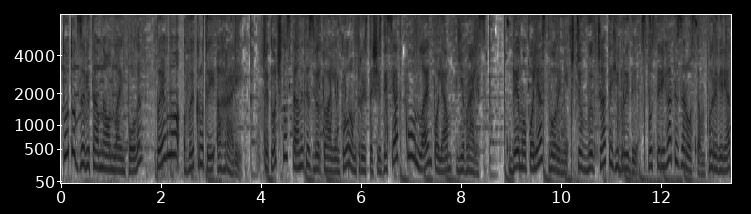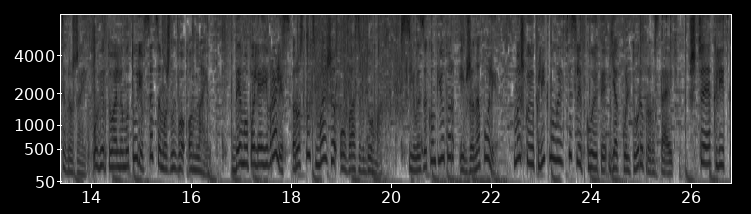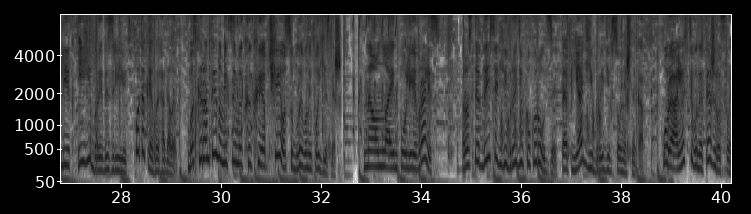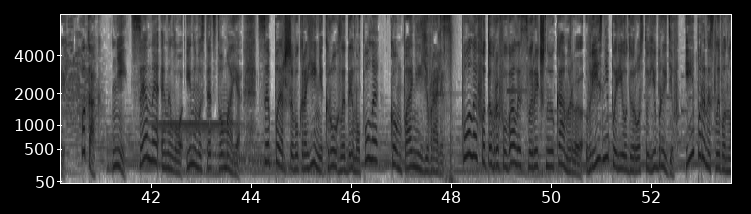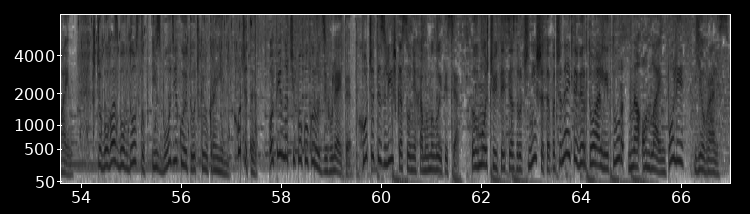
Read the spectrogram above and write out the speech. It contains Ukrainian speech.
Хто тут завітав на онлайн поле? Певно, ви крутий аграрій. Чи точно станете з віртуальним туром 360 по онлайн полям Євраліс? Демо-поля створені, щоб вивчати гібриди, спостерігати за ростом, перевіряти врожай. У віртуальному турі все це можливо онлайн. Демо-поля Євраліс ростуть майже у вас вдома. Сіли за комп'ютер і вже на полі. Мишкою клікнули і слідкуєте, як культури проростають. Ще клік-клік і гібриди зріють. Отаке вигадали. Бо з карантином і цими кхи особливо не поїздиш. На онлайн полі Євраліс росте 10 гібридів кукурудзи та 5 гібридів соняшника. У реальності вони теж росли. Отак. Ні, це не НЛО і не мистецтво Майя. Це перше в Україні кругле демо-поле компанії Євраліс. Поле фотографували сферичною камерою в різні періоди росту гібридів і перенесли в онлайн, щоб у вас був доступ із будь-якої точки України. Хочете? Опівночі по кукурудзі гуляйте. Хочете з ліжка соняхами милуйтеся. Вмощуйтеся зручніше та починайте віртуальний тур на онлайн полі Євраліс.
